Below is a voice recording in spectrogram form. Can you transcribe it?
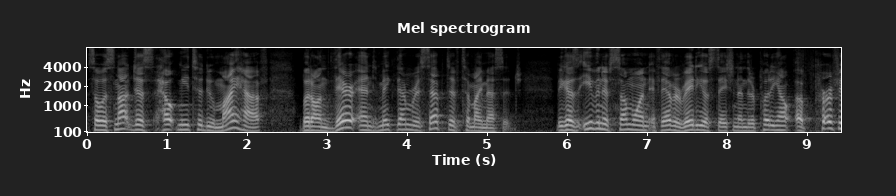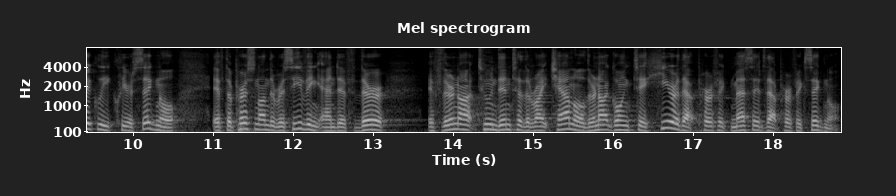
So it's not just help me to do my half, but on their end make them receptive to my message. Because even if someone, if they have a radio station and they're putting out a perfectly clear signal, if the person on the receiving end, if they're if they're not tuned into the right channel, they're not going to hear that perfect message, that perfect signal.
